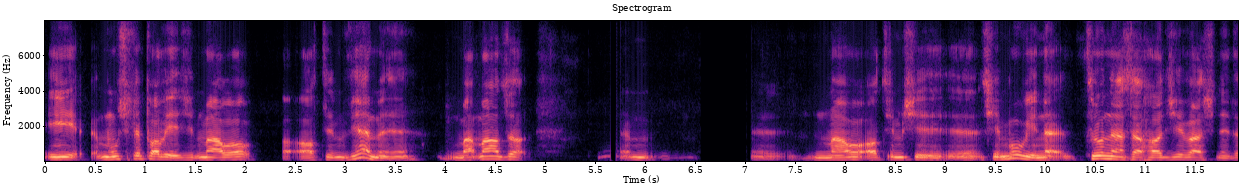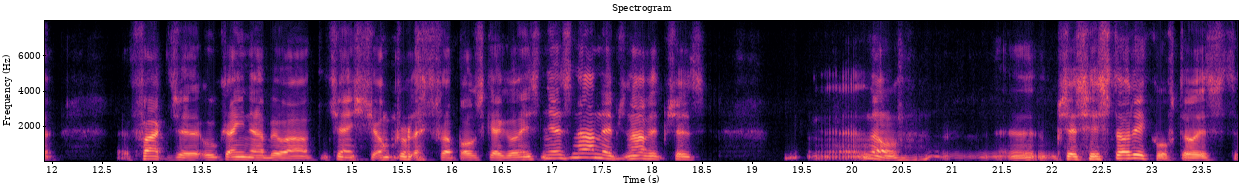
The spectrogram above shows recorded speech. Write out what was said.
i muszę powiedzieć, mało o, o tym wiemy. Ma, bardzo, mało o tym się, się mówi. Tu na zachodzie właśnie fakt, że Ukraina była częścią Królestwa Polskiego jest nieznany nawet przez no, przez historyków. To jest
